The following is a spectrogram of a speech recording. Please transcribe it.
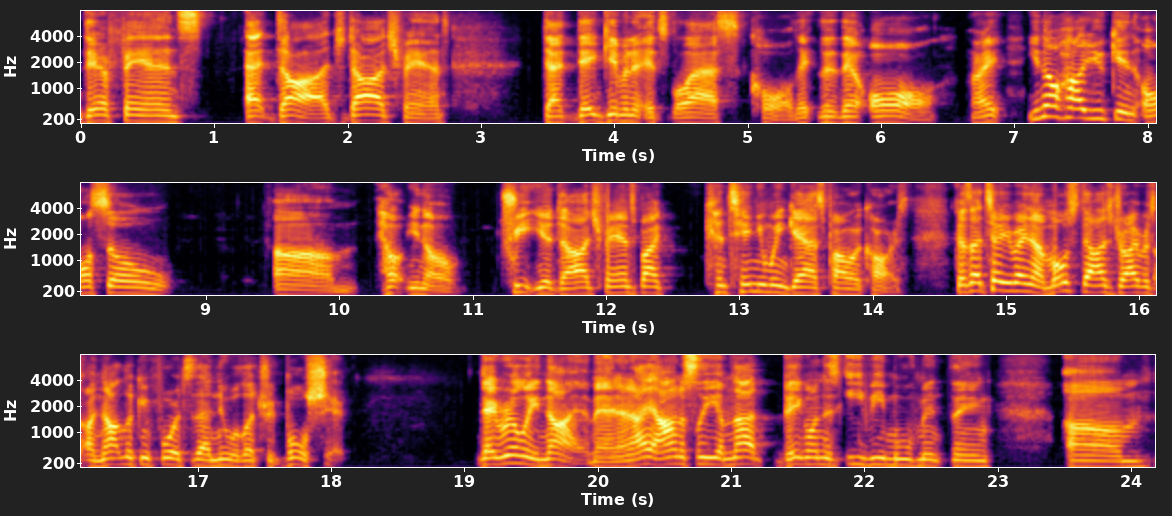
their fans at Dodge, Dodge fans, that they're giving it its last call. They, they're all right. You know how you can also um, help, you know, treat your Dodge fans by continuing gas powered cars. Because I tell you right now, most Dodge drivers are not looking forward to that new electric bullshit. They really not, man. And I honestly, I'm not big on this EV movement thing, um,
